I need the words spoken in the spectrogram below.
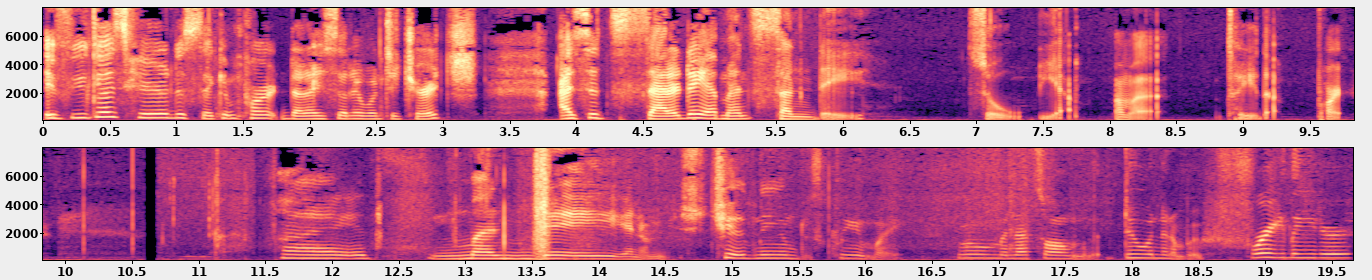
If you guys hear the second part that I said I went to church, I said Saturday, I meant Sunday. So, yeah, I'm gonna tell you that part. Hi, it's Monday, and I'm just chilling. I'm just cleaning my room, and that's all I'm gonna do. And then I'm gonna be free later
